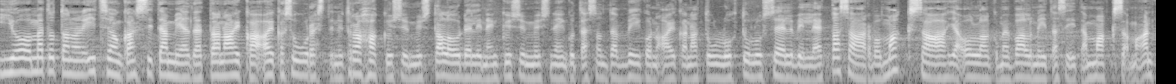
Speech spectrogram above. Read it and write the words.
Joo, mä tota, no, itse on myös sitä mieltä, että on aika, aika suuresti nyt rahakysymys, taloudellinen kysymys, niin kuin tässä on tämän viikon aikana tullut, tullut selville, että tasa-arvo maksaa ja ollaanko me valmiita siitä maksamaan.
